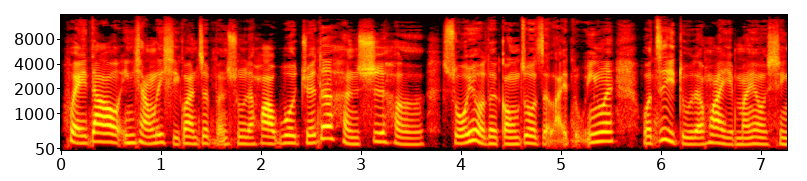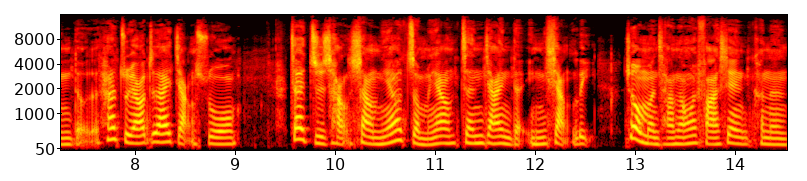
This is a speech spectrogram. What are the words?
回到影响力习惯这本书的话，我觉得很适合所有的工作者来读，因为我自己读的话也蛮有心得的。他主要就在讲说，在职场上你要怎么样增加你的影响力。就我们常常会发现，可能。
